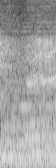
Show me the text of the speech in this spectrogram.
Amen.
